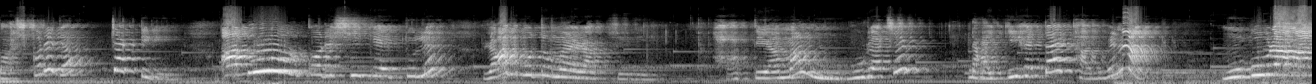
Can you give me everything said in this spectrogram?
বাস করে যা চারটি দিন। আদর করে শিখে তুলে রাখব তোমায় রাত্রি দিন হাতে আমার মুগুর আছে তাই কি হেতায় থাকবে না। মুগুর আমার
